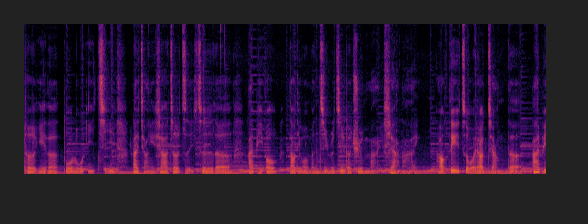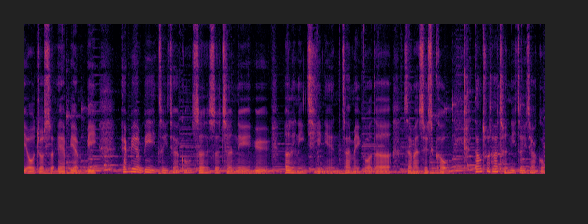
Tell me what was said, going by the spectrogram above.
特意的多录一集来讲一下这几次的 IPO，到底我们值不值得去买下来。好，第一次我要讲的 IPO 就是 Airbnb。Airbnb 这一家公司是成立于二零零七年，在美国的 San Francisco。当初他成立这一家公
